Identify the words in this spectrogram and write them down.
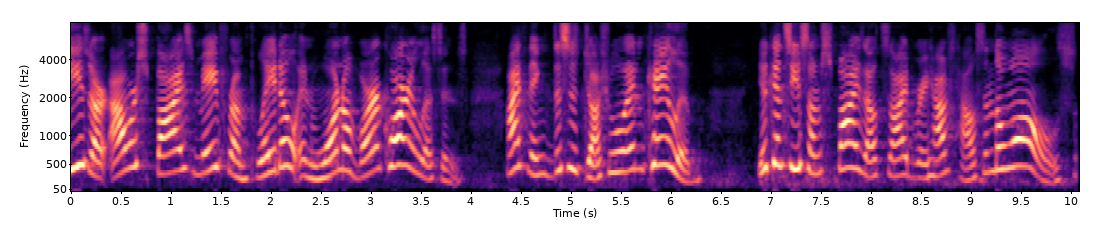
These are our spies made from Play Doh in one of our choir lessons. I think this is Joshua and Caleb. You can see some spies outside Rahab's house in the walls.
